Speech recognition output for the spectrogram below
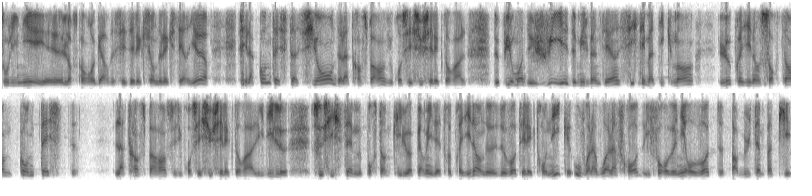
souligné lorsqu'on regarde ces élections de l'extérieur, c'est la contestation de la transparence du processus électoral. Depuis le mois de juillet 2021, systématiquement, le président sortant conteste la transparence du processus électoral. Il dit le, ce système, pourtant qui lui a permis d'être président de, de, vote électronique, ouvre la voie à la fraude. Il faut revenir au vote par bulletin papier.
